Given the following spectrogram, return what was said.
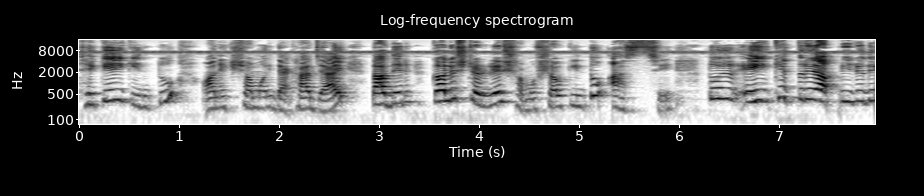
থেকেই কিন্তু অনেক সময় দেখা যায়, তাদের কোলেস্টেরলের সমস্যাও কিন্তু আসছে। তো এই ক্ষেত্রে আপনি যদি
